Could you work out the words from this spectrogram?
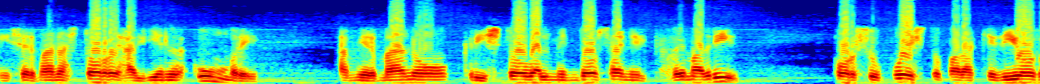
mis hermanas Torres allí en la cumbre, a mi hermano Cristóbal Mendoza en el Café Madrid, por supuesto, para que Dios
